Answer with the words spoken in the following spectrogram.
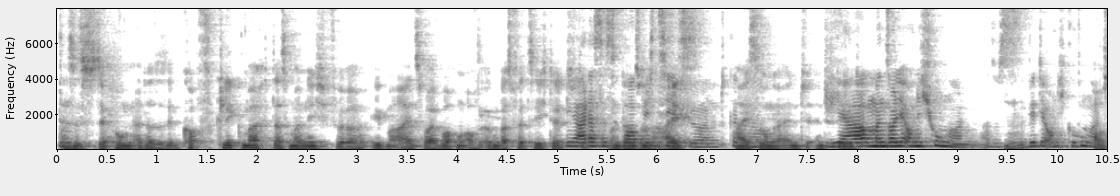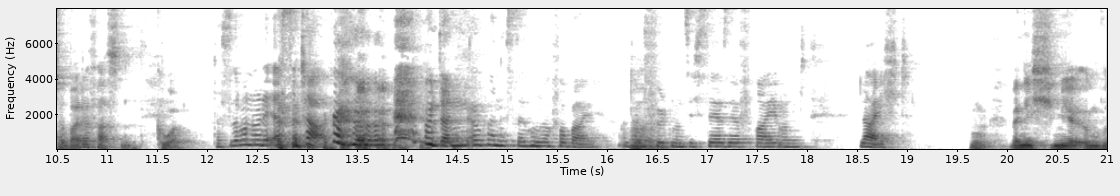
Das ist der Punkt, ne, dass es im Kopf Klick macht, dass man nicht für eben ein, zwei Wochen auf irgendwas verzichtet. ja, das ist überhaupt so nicht zielführend. genau. Heißhunger ent, entsteht. Ja, und man soll ja auch nicht hungern. Also es Mhm. wird ja auch nicht gehungert. Außer bei der Fastenkur. Das ist aber nur der erste Tag. und dann irgendwann ist der Hunger vorbei. Und dann Ja. fühlt man sich sehr, sehr frei und leicht. Wenn ich mir irgendwo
